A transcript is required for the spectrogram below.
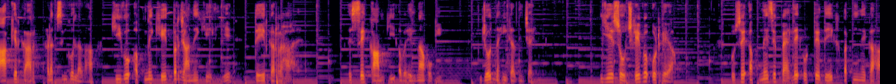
आखिरकार खड़क सिंह को लगा कि वो अपने खेत पर जाने के लिए देर कर रहा है। इससे काम की अवहेलना होगी, जो नहीं करनी चाहिए। ये सोच के वो उठ गया। उसे अपने से पहले उठते देख पत्नी ने कहा,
